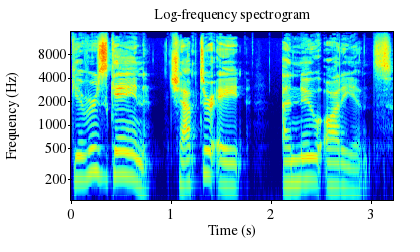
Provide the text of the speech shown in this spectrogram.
Giver's Gain, Chapter 8 A New Audience.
